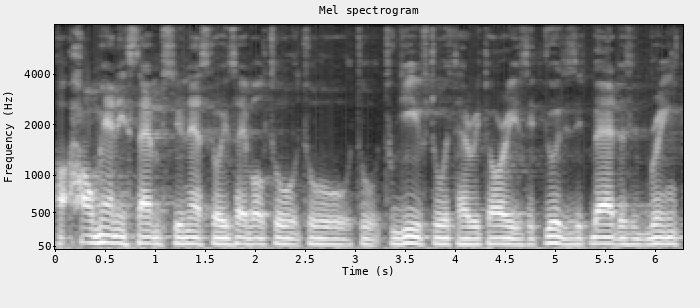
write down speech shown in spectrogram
uh, how many stamps UNESCO is able to, to, to, to, give to a territory. Is it good? Is it bad? Does it bring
